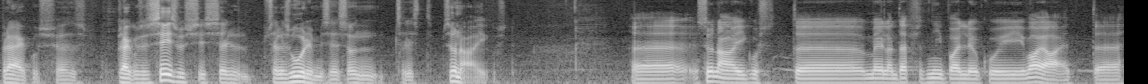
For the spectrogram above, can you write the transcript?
praeguses, praeguses seisus siis sel, selles uurimises on sellist sõnaõigust? sõnaõigust et äh, meil on täpselt nii palju kui vaja, et äh,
